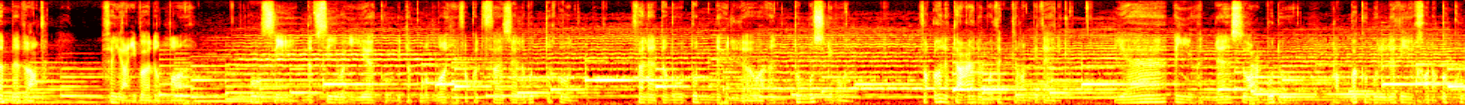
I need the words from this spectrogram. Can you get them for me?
أما بعد فيا عباد الله أوصي نفسي وإياكم بتقوى الله فقد فاز المتقون. فلا تموتن إلا وأنتم مسلمون. فقال تعالى مذكرا بذلك يا أيها الناس اعبدوا ربكم الذي خلقكم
